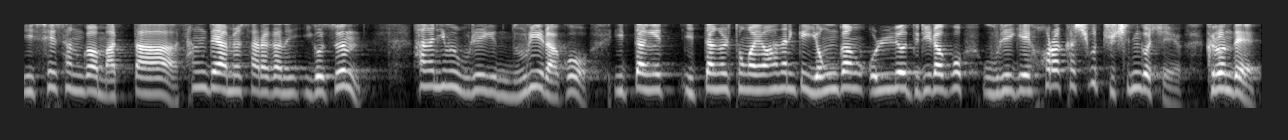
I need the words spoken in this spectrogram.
이 세상과 맞다 상대하며 살아가는 이것은 하나님은 우리에게 누리라고 이 땅에 이 땅을 통하여 하나님께 영광 올려 드리라고 우리에게 허락하시고 주신 것이에요. 그런데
